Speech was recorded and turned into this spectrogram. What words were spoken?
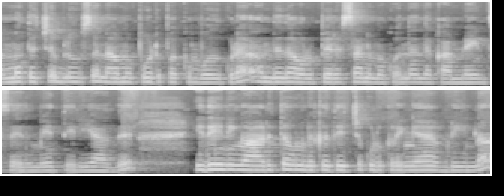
நம்ம தைச்ச ப்ளவுஸை நாம் போட்டு பார்க்கும்போது கூட அந்த இது அவ்வளோ பெருசாக நமக்கு வந்து அந்த கம்ப்ளைண்ட்ஸ் எதுவுமே தெரியாது. இதே நீங்கள் அடுத்தவங்களுக்கு தைச்சி கொடுக்குறீங்க அப்படின்னா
